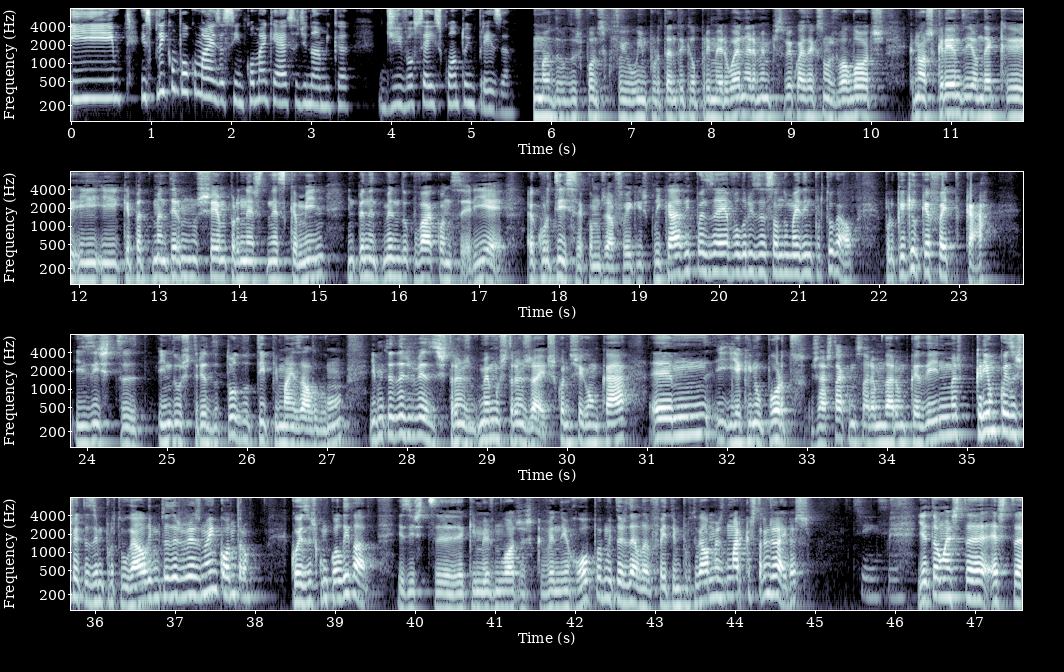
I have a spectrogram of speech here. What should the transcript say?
E explica um pouco mais, assim, como é que é essa dinâmica de vocês quanto empresa. Um dos pontos que foi o importante aquele primeiro ano era mesmo perceber quais é que são os valores que nós queremos e onde é que e, e que é para mantermos sempre nesse, nesse caminho, independentemente do que vá acontecer. E é a cortiça, como já foi aqui explicado, e depois é a valorização do made in Portugal. Porque aquilo que é feito cá, existe indústria de todo o tipo e mais algum, e muitas das vezes, mesmo os estrangeiros, quando chegam cá, um, e aqui no Porto já está a começar a mudar um bocadinho, mas criam coisas feitas em Portugal e muitas das vezes não encontram coisas com qualidade. Existe aqui mesmo lojas que vendem roupa, muitas delas feitas em Portugal, mas de marcas estrangeiras. Sim, sim. E então esta, esta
